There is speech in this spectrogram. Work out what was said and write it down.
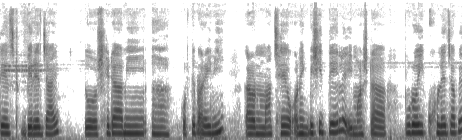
টেস্ট বেড়ে যায়। তো সেটা আমি করতে পারিনি, কারণ মাছে অনেক বেশি তেল, এই মাছটা পুরোই খুলে যাবে,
